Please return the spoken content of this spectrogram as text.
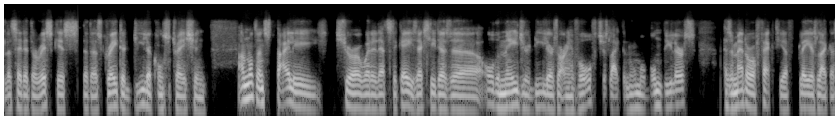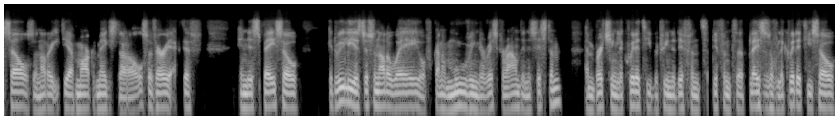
let's say that the risk is that there's greater dealer concentration. I'm not entirely sure whether that's the case. Actually, there's a, uh, all the major dealers are involved, just like the normal bond dealers. As a matter of fact, you have players like ourselves and other ETF market makers that are also very active in this space. So it really is just another way of kind of moving the risk around in the system and bridging liquidity between the different different uh, places of liquidity. So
